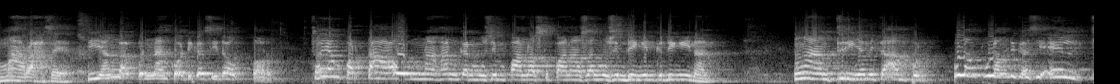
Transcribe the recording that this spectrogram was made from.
Marah saya, dia nggak pernah kok dikasih doktor. Saya empat tahun nahankan musim panas kepanasan, musim dingin kedinginan. Ngantrinya minta ampun pulang-pulang dikasih LC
